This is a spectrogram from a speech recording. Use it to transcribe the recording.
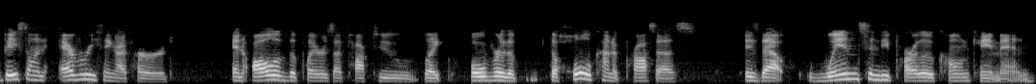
based on everything I've heard and all of the players I've talked to, like over the, the whole kind of process, is that when Cindy Parlow Cone came in,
